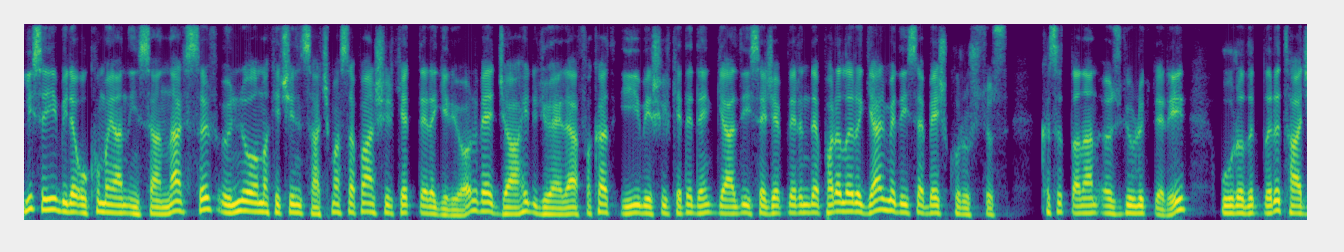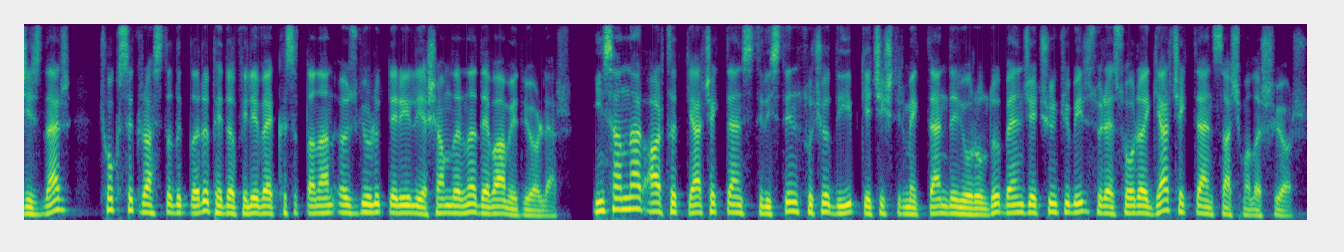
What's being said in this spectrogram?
Liseyi bile okumayan insanlar sırf ünlü olmak için saçma sapan şirketlere giriyor ve cahil cühela fakat iyi bir şirkete denk geldiyse ceplerinde paraları gelmediyse 5 kuruşsuz, kısıtlanan özgürlükleri, uğradıkları tacizler, çok sık rastladıkları pedofili ve kısıtlanan özgürlükleriyle yaşamlarına devam ediyorlar. İnsanlar artık gerçekten stilistin suçu deyip geçiştirmekten de yoruldu bence çünkü bir süre sonra gerçekten saçmalaşıyor.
